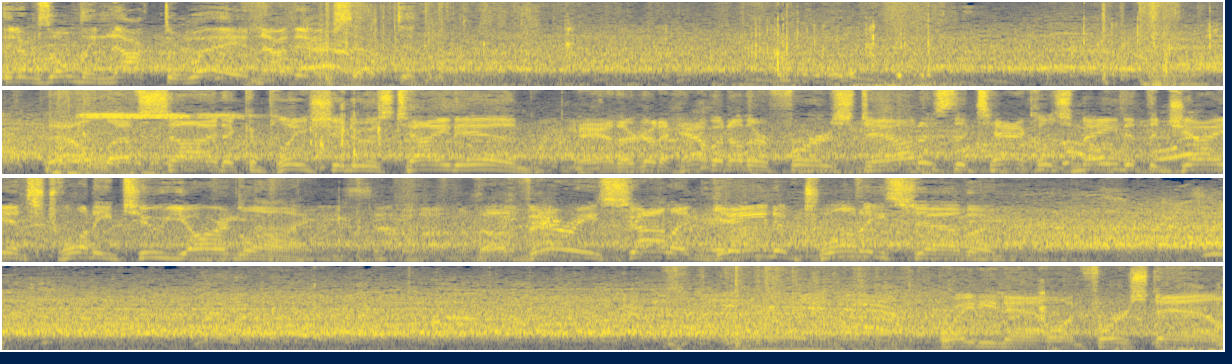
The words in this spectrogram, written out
that it was only knocked away and not intercepted. Now left side, a completion to his tight end. And they're going to have another first down as the tackle's made at the Giants' 22-yard line. A very solid gain of 27. Brady now on first down.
